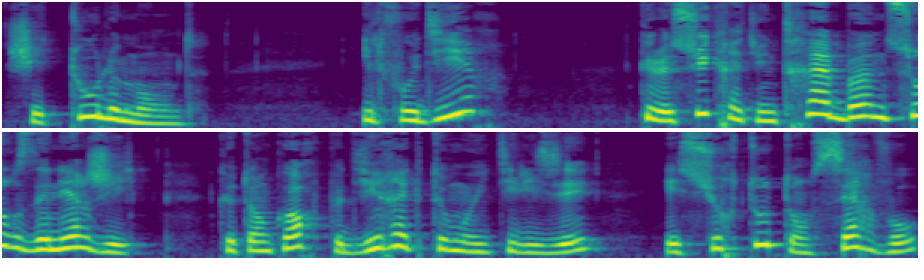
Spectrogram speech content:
chez tout le monde. Il faut dire que le sucre est une très bonne source d'énergie que ton corps peut directement utiliser et surtout ton cerveau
